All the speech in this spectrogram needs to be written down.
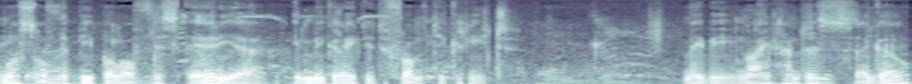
Most of the people of this area immigrated from Tikrit, maybe 900 ago,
